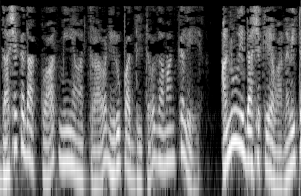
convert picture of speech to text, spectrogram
දශක දක්වාත් මේ යාත්‍රාව nirupadritaව ගමන් කළේය. 90 දශකය වන විට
